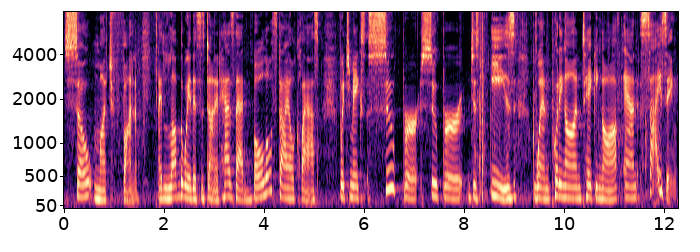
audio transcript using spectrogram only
so much fun. I love the way this is done. It has that bolo style clasp, which makes super, super just ease when putting on, taking off, and sizing.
